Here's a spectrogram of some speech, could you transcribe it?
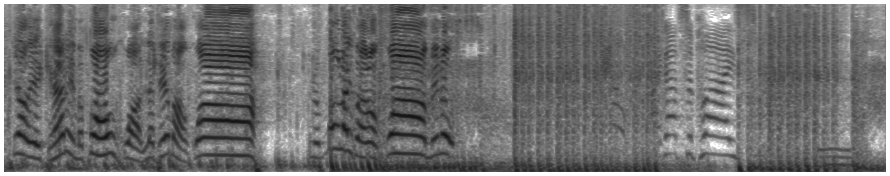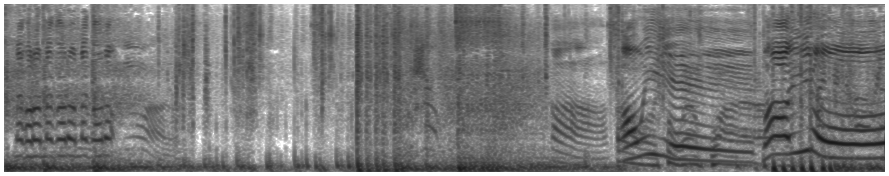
ကြောက်ရေခန်းနေမပေါ်ဘူးကွာလက်ထဲမှာကွာမင်းတို့ပောက်လိုက်ပါတော့ကွာမင်းတို့ I got supplies. နှကောတော့နှကောတော့နှကောတော့အာကောင်းကြီးရေဘာကြီးတော့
